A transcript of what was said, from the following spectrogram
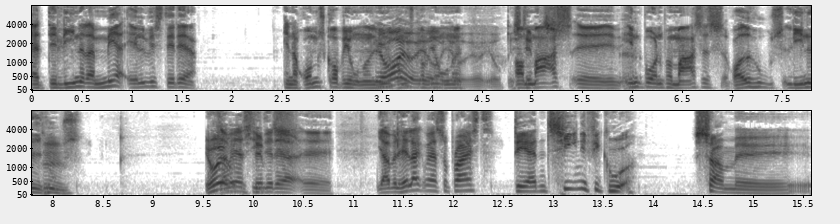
at det ligner der mere Elvis, det der, end rumskorpionerne, lille rumskorpionerne. jo, jo, Og Mars, øh, indboren på Mars' rådhus, lignede et hus. jo, Så jo, vil jeg sige det bestemt. der, øh, jeg vil heller ikke være surprised. Det er den tiende figur, som, øh,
